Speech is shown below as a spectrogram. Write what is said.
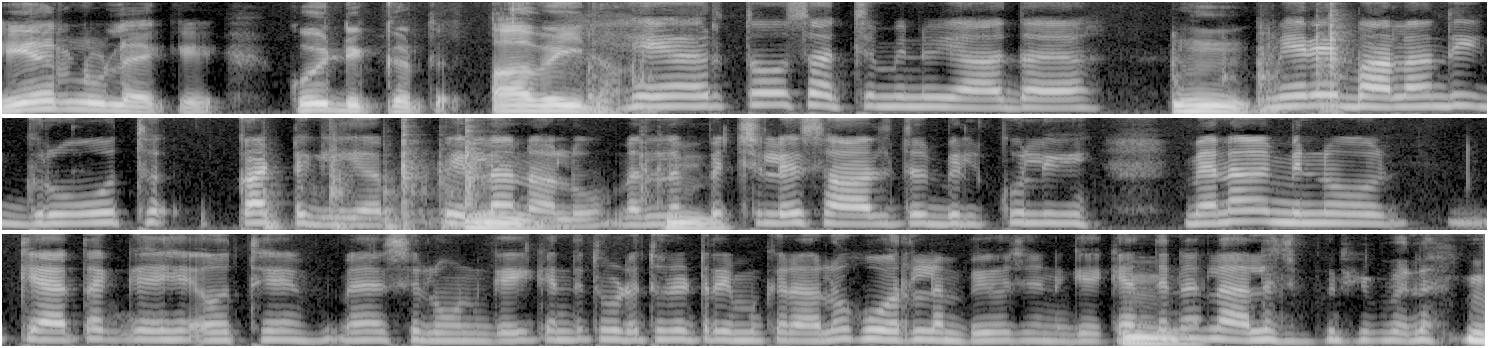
ਹੇਅਰ ਨੂੰ ਲੈ ਕੇ ਕੋਈ ਦਿੱਕਤ ਆਵੇ ਹੀ ਨਾ। ਹੇਅਰ ਤੋਂ ਸੱਚ ਮੈਨੂੰ ਯਾਦ ਆਇਆ ਮੇਰੇ ਵਾਲਾਂ ਦੀ ਗਰੋਥ ਘਟ ਗਈ ਆ ਪਹਿਲਾਂ ਨਾਲੋਂ। ਮਤਲਬ ਪਿਛਲੇ ਸਾਲ ਤੇ ਬਿਲਕੁਲ ਹੀ ਮੈਂ ਨਾ ਮੈਨੂੰ ਕਹਿ ਤਾ ਕਿ ਇਹ ਉੱਥੇ ਮੈਂ ਸੈਲੂਨ ਗਈ ਕਹਿੰਦੇ ਥੋੜੇ ਥੋੜੇ ਟ੍ਰਿਮ ਕਰਾ ਲਓ ਹੋਰ ਲੰਬੇ ਹੋ ਜਾਣਗੇ। ਕਹਿੰਦੇ ਨਾ ਲਾਲਚ ਬੁਰੀ ਬਲਾ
